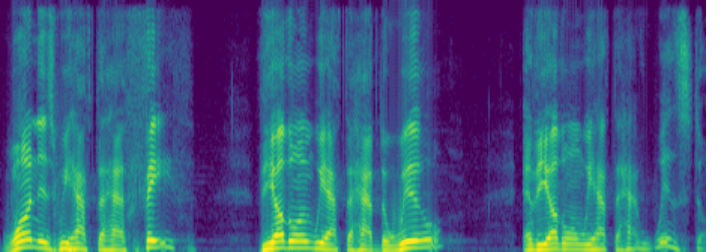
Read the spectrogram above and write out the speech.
One is we have to have faith, the other one, we have to have the will, and the other one, we have to have wisdom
